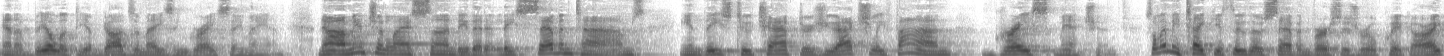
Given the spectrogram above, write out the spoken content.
and ability of God's amazing grace? Amen. Now, I mentioned last Sunday that at least seven times in these two chapters you actually find grace mentioned. So let me take you through those seven verses real quick, all right?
